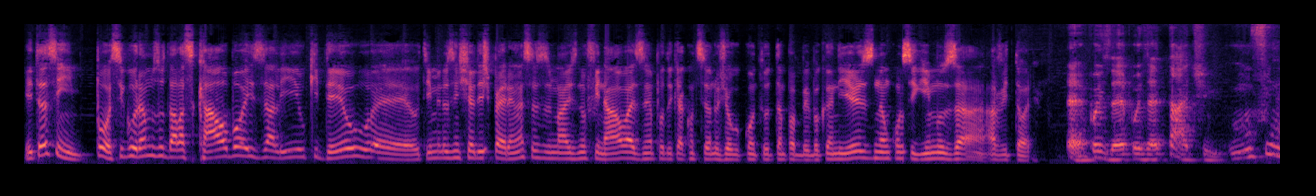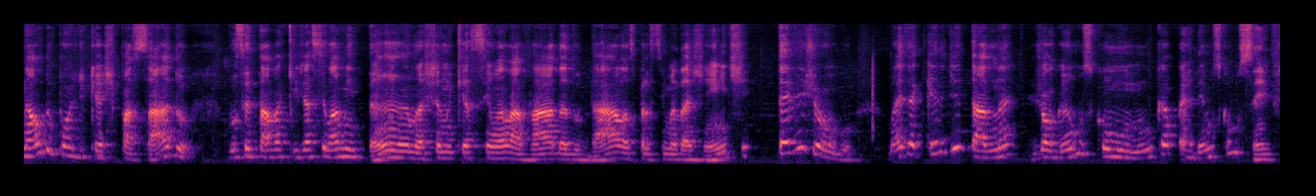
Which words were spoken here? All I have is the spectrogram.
Então, assim, pô, seguramos o Dallas Cowboys ali, o que deu, é, o time nos encheu de esperanças, mas no final, exemplo do que aconteceu no jogo contra o Tampa Bay Buccaneers, não conseguimos a, a vitória. É, pois é, pois é. Tati, no final do podcast passado, você tava aqui já se lamentando, achando que ia ser uma lavada do Dallas para cima da gente. Teve jogo. Mas é aquele ditado, né? Jogamos como nunca, perdemos como sempre.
